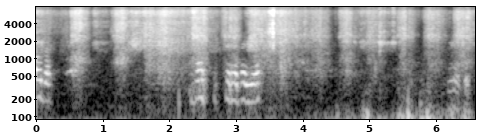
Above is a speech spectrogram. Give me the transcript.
Al da. Boşluk sırada yok. Evet.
